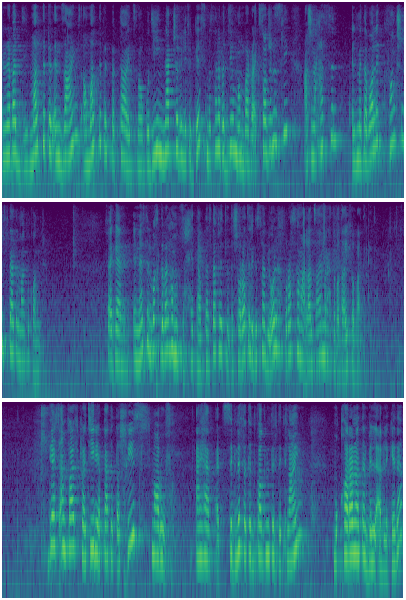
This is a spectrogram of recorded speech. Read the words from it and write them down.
إن أنا بدي multiple enzymes أو multiple peptides موجودين naturally في الجسم بس أنا بديهم من بره exogenously عشان أحسن ال metabolic functions بتاعت ال mitochondria ف again الناس اللي واخدة بالها من صحتها وبتلتفت للإشارات اللي جسمها بيقولها فرصها مع الألزهايمر هتبقى ضعيفة بعد كده. DSM 5 criteria بتاعت التشخيص معروفة. I have a significant cognitive decline مقارنة باللي قبل كده.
